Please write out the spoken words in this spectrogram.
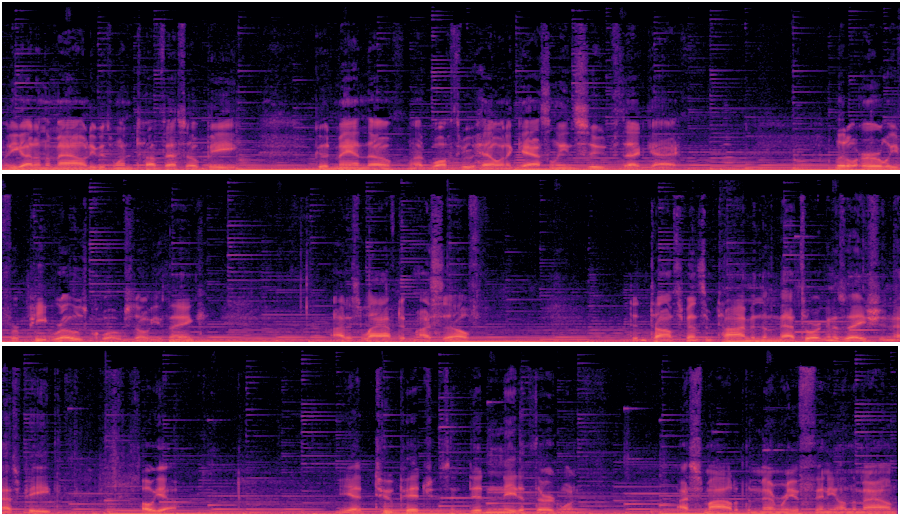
When he got on the mound, he was one tough SOB. Good man, though. I'd walk through hell in a gasoline suit for that guy. A little early for Pete Rose quotes, don't you think? I just laughed at myself. Didn't Tom spend some time in the Mets organization? asked Pete. Oh, yeah. He had two pitches and didn't need a third one. I smiled at the memory of Finney on the mound.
